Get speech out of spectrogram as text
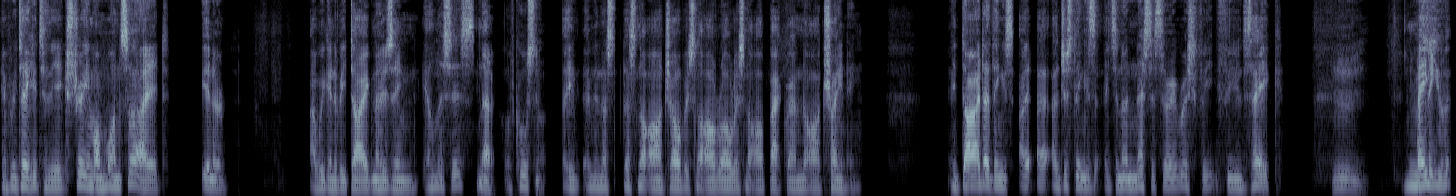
If we take it to the extreme on one side, you know, are we going to be diagnosing illnesses? No, of course not. I, I mean, that's that's not our job. It's not our role. It's not our background. Not our training. It, I don't think it's. I, I just think it's it's an unnecessary risk for you- for you to take. Hmm. May think- you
